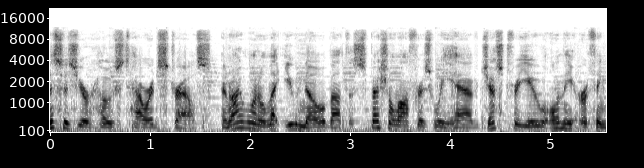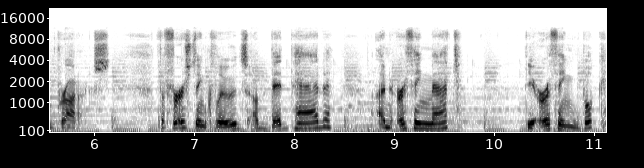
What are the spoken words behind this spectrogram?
This is your host, Howard Straus, and I want to let you know about the special offers we have just for you on the earthing products. The first includes a bed pad, an earthing mat, the earthing book,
